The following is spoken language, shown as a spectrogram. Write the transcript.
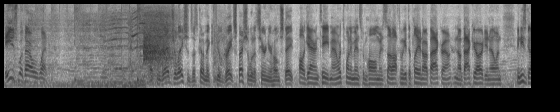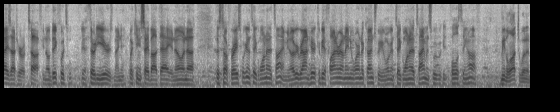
He's with our winner. Well, congratulations. That's going to make you feel great, especially when it's here in your home state. All guaranteed, man. We're 20 minutes from home, and it's not often we get to play in our background, in our backyard, you know. And I mean, these guys out here are tough. You know, Bigfoot's 30 years, man. What can you say about that, you know? And uh, this tough race, we're going to take one at a time. You know, every round here could be a fine round anywhere in the country, and we're going to take one at a time and see if we can pull this thing off. It'd mean a lot to win at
